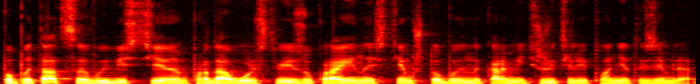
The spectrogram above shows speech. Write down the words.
попытаться вывести продовольствие из Украины с тем, чтобы накормить жителей планеты Земля.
